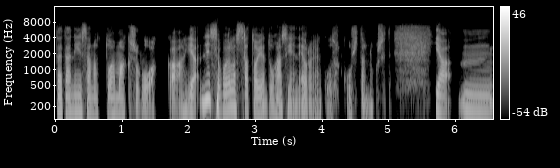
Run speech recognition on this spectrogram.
tätä niin sanottua maksuluokkaa, ja niissä voi olla satojen tuhansien eurojen kustannukset. Ja mm,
